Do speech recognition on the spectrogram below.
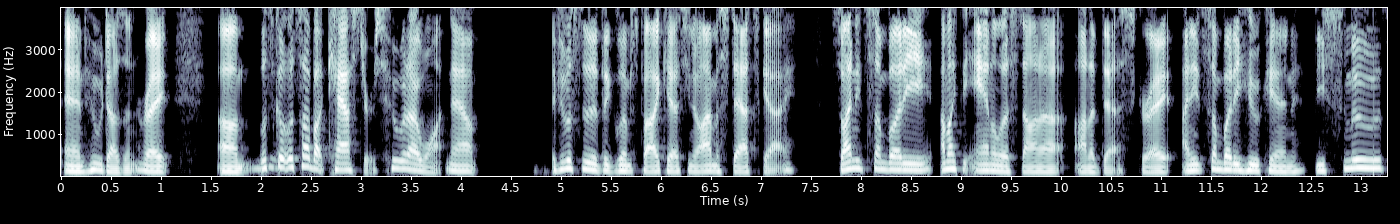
and who doesn't, right? Um, let's go. Let's talk about casters. Who would I want now? If you listen to the Glimpse podcast, you know I'm a stats guy. So I need somebody. I'm like the analyst on a on a desk, right? I need somebody who can be smooth,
